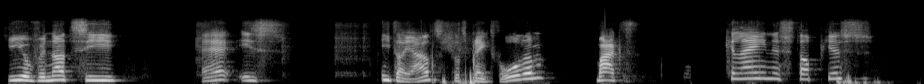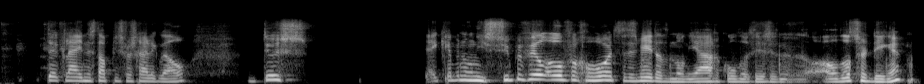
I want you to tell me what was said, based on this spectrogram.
Giovinazzi hè, is Italiaans. Dat spreekt voor hem. Maakt kleine stapjes. De kleine stapjes waarschijnlijk wel. Dus ik heb er nog niet superveel over gehoord. Het is meer dat het nog niet aangekondigd is en al dat soort dingen.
